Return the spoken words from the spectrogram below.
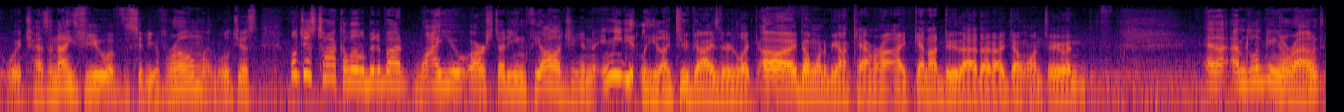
which has a nice view of the city of Rome, and we'll just we'll just talk a little bit about why you are studying theology. And immediately, like two guys are like, "Oh, I don't want to be on camera. I cannot do that, and I don't want to." And and I'm looking around.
